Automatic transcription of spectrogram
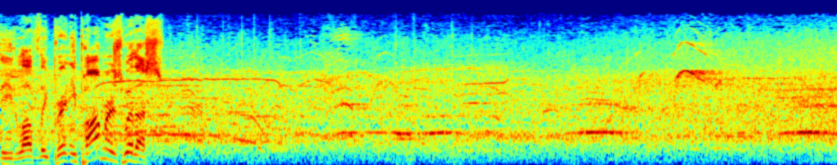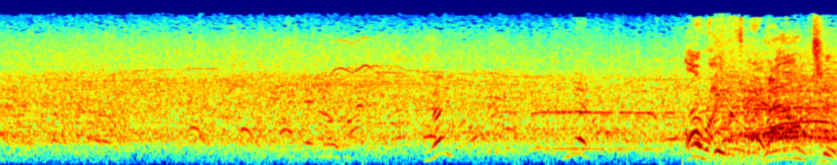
The lovely Brittany Palmer is with us. You ready? You ready? All right, round two.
